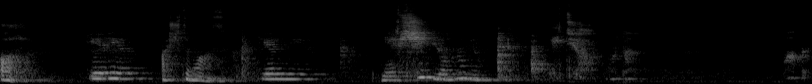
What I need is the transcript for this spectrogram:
Al. Geliyor. Açtım ağzımı. Gelmiyor. Ne Bir şey diyor anlamıyorum. Ne diyor? Orada. Bak.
